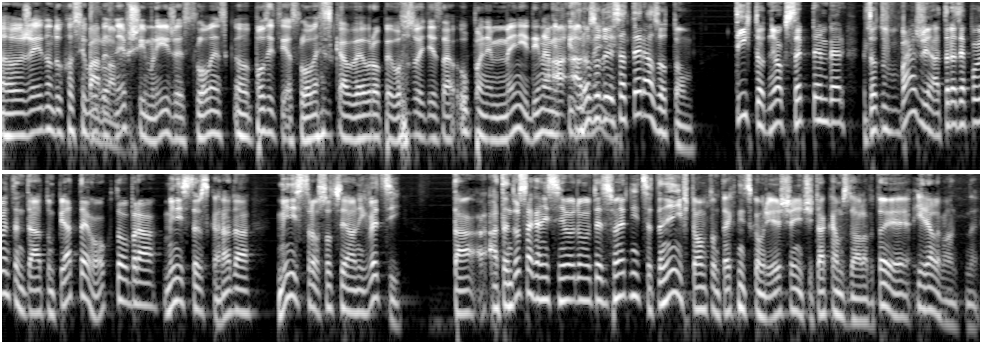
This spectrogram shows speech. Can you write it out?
Uh, že jednoducho si vôbec Parlament. nevšimli, že Slovensk, uh, pozícia Slovenska v Európe, vo svete sa úplne mení A, dynamicky. a rozhoduje mení. sa teraz o tom. Týchto dňoch, september, to, to vážne, a teraz ja poviem ten dátum, 5. októbra, ministerská rada ministrov sociálnych vecí. Tá, a ten dosah ani si neuvedomujú tej smernice. To není v tom, tom technickom riešení, či taká mzda, lebo to je irrelevantné.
